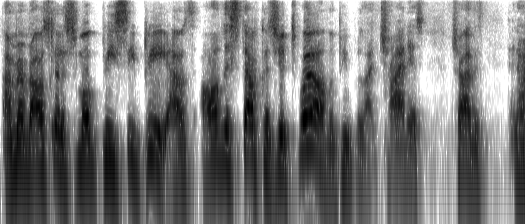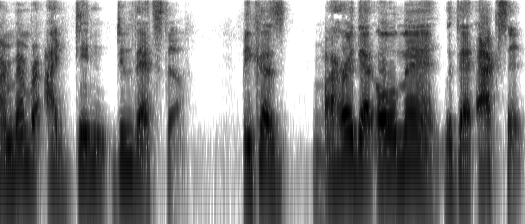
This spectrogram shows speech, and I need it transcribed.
I remember I was going to smoke PCP. I was all this stuff because you're 12 and people are like, try this, try this. And I remember I didn't do that stuff because I heard that old man with that accent.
